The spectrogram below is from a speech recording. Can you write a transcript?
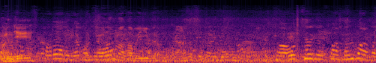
ਹਾਂਜੀ ਬਣਾਤਾ ਬਈ ਜੀ ਫਿਰ ਉੱਥੇ ਗਏ ਭਾਂਡਾ ਨਹੀਂ ਭਾਂਡਾ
